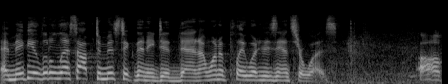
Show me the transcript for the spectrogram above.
and maybe a little less optimistic than he did then. I want to play what his answer was. Uh,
